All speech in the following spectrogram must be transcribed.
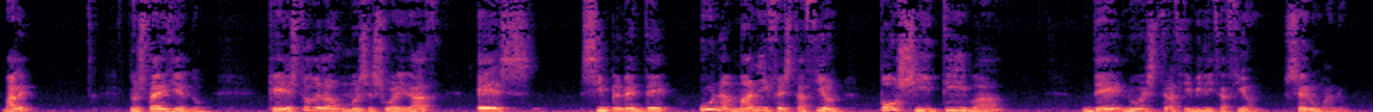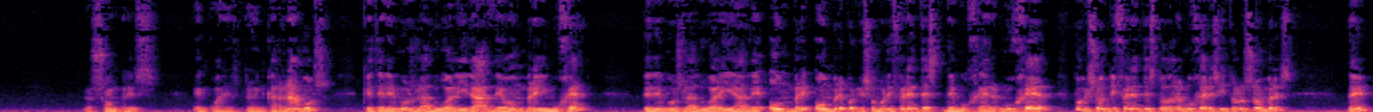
¿Vale? Nos está diciendo que esto de la homosexualidad es simplemente una manifestación positiva de nuestra civilización, ser humano. Los hombres, en cuanto encarnamos, que tenemos la dualidad de hombre y mujer, tenemos la dualidad de hombre-hombre, porque somos diferentes, de mujer-mujer, porque son diferentes todas las mujeres y todos los hombres, ¿eh?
